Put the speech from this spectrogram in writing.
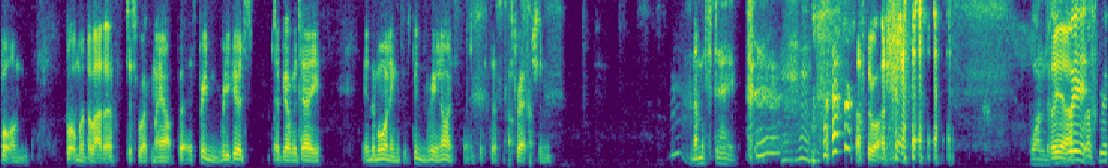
bottom bottom of the ladder, just working my way up, but it's been really good every other day in the mornings. It's been really nice, like, just a Stop, stretch stop. and Hmm. namaste. That's the one. Wonderful. But yeah, Weird, that's- it's weird.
